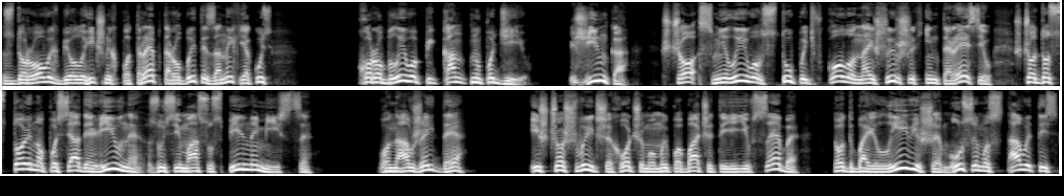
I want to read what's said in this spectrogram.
здорових біологічних потреб та робити за них якусь хоробливо пікантну подію. Жінка, що сміливо вступить в коло найширших інтересів, що достойно посяде рівне з усіма суспільне місце. Вона вже йде. І що швидше хочемо ми побачити її в себе, то дбайливіше мусимо ставитись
